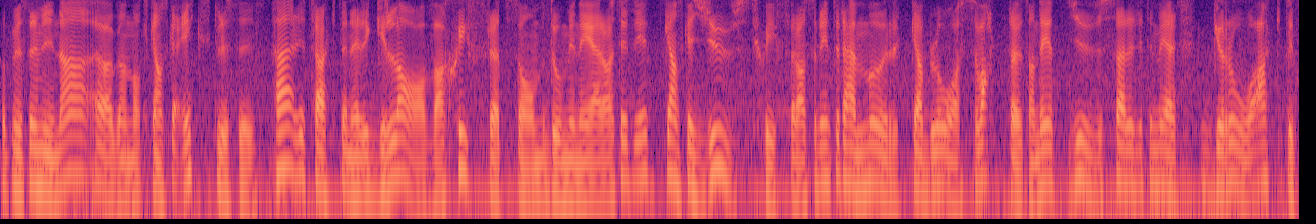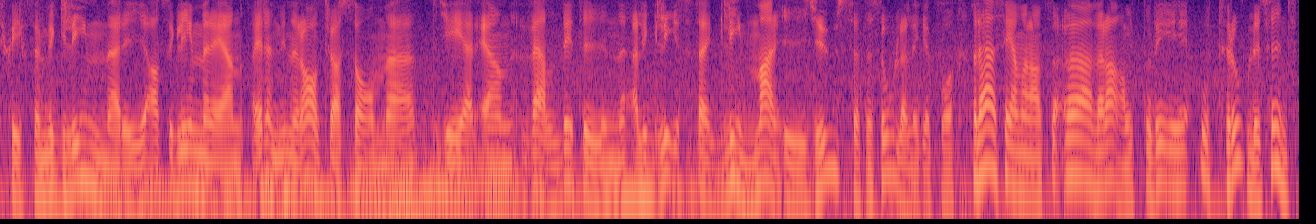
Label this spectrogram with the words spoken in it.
åtminstone i mina ögon, något ganska exklusivt. Här i trakten är det glavaskiffret som dominerar. Det är ett ganska ljust skiffer, alltså det är inte det här mörka blåsvarta utan det är ett ljusare, lite mer gråaktigt skiffer med glimmer i. Alltså glimmer är en, vad är det, en mineral tror jag som eh, ger en väldigt fin, eller gl, så säga, glimmar i ljuset när solen ligger på. Och det här ser man alltså överallt och det är otroligt fint.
